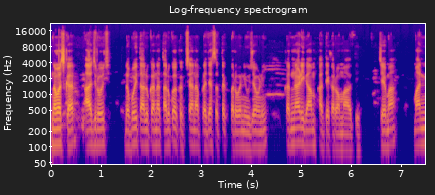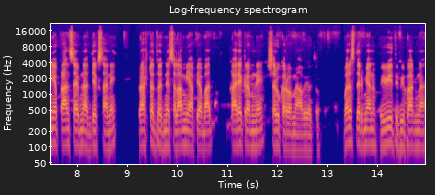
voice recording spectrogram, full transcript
નમસ્કાર. આજ રોજ ડભોઈ તાલુકાના તાલુકા કક્ષાના પ્રજાસત્તાક પર્વની ઉજવણી કરનાળી ગામ ખાતે કરવામાં આવી જેમાં માન્ય પ્રાંત સાહેબના અધ્યક્ષસ્થાને રાષ્ટ્રધ્વજને સલામી આપ્યા બાદ કાર્યક્રમને શરૂ કરવામાં આવ્યો હતો. વર્ષ દરમિયાન વિવિધ વિભાગના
